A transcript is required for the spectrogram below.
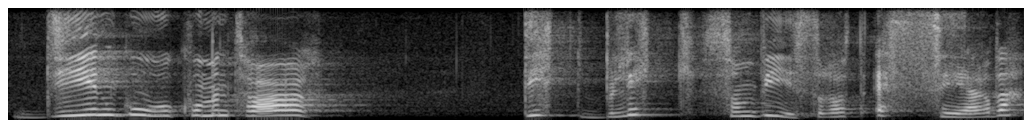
din gode kommentar, ditt blikk som viser at 'jeg ser det'.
